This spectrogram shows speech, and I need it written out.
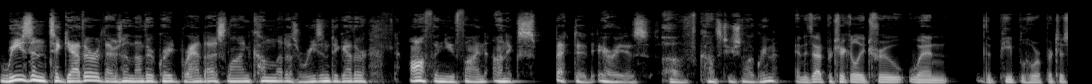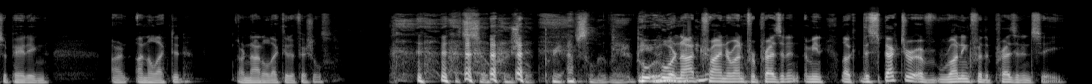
reason together, there's another great Brandeis line: "Come, let us reason together." Often you find unexpected areas of constitutional agreement. And is that particularly true when the people who are participating are unelected, are not elected officials? That's so crucial. Absolutely. Who, who, are not trying to run for president? I mean, look, the specter of running for the presidency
